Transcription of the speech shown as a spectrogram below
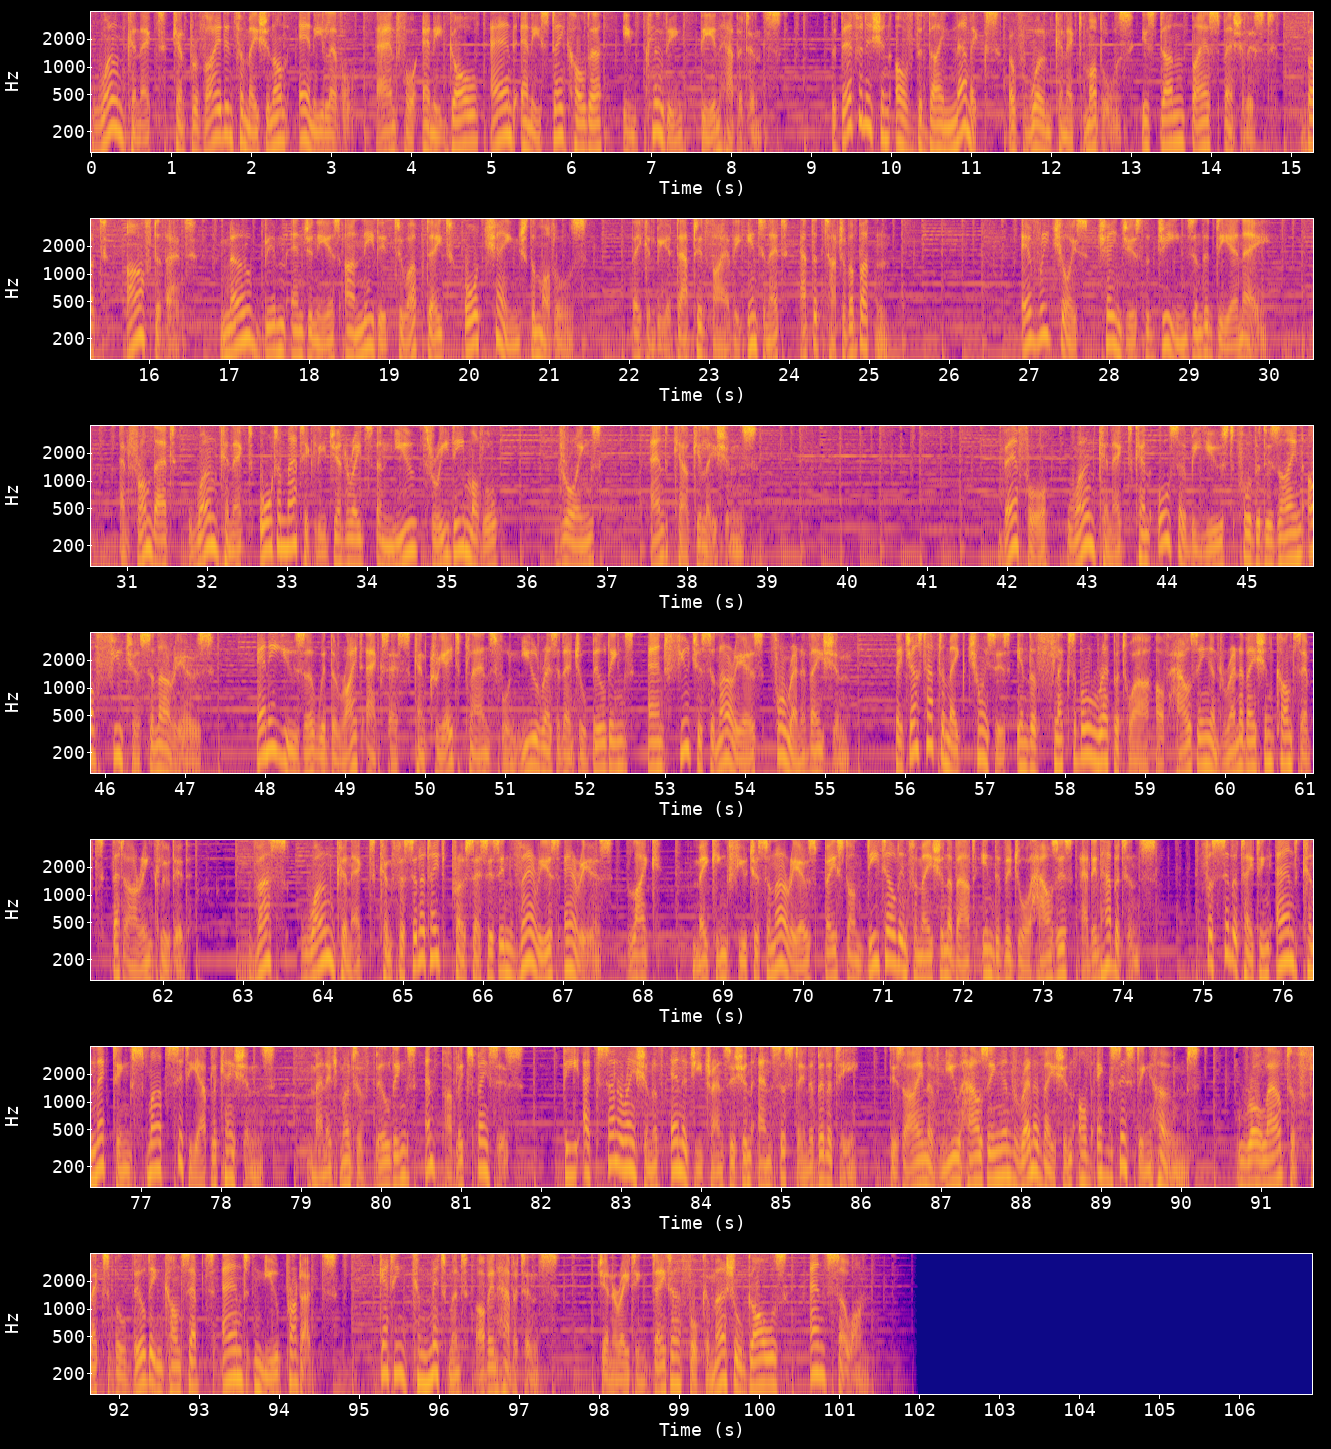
WoonConnect can provide information on any level and for any goal and any stakeholder, including the inhabitants. The definition of the dynamics of WoonConnect models is done by a specialist, but after that, no BIM engineers are needed to update or change the models. They can be adapted via the internet at the touch of a button. Every choice changes the genes in the DNA. And from that, WoonConnect automatically generates a new 3D model, drawings and calculations. Therefore, WoonConnect can also be used for the design of future scenarios. Any user with the right access can create plans for new residential buildings and future scenarios for renovation. They just have to make choices in the flexible repertoire of housing and renovation concepts that are included. Thus, WoonConnect can facilitate processes in various areas like making future scenarios based on detailed information about individual houses and inhabitants, facilitating and connecting smart city applications, management of buildings and public spaces, the acceleration of energy transition and sustainability, design of new housing and renovation of existing homes, rollout of flexible building concepts and new products, getting commitment of inhabitants, generating data for commercial goals, and so on.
